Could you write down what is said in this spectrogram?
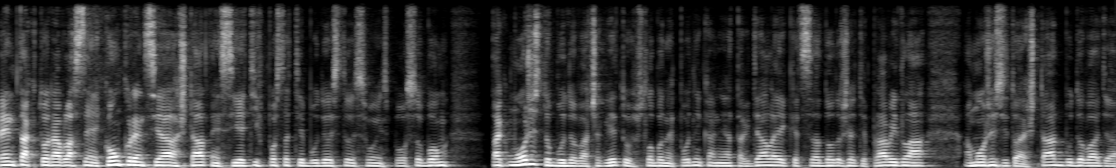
Penta, ktorá vlastne je konkurencia štátnej sieti, v podstate buduje svojím spôsobom, tak môže si to budovať, čak je tu slobodné podnikanie a tak ďalej, keď sa dodržiate pravidlá a môže si to aj štát budovať a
